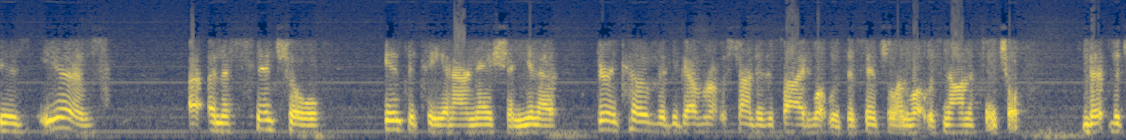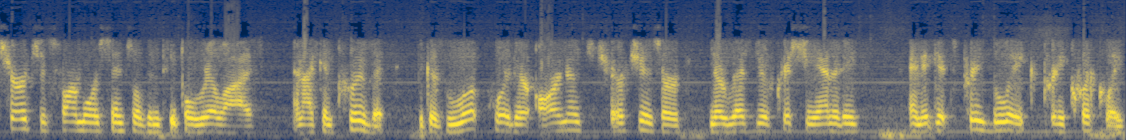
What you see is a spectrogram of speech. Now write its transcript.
is is an essential entity in our nation. You know, during COVID, the government was trying to decide what was essential and what was non-essential. The, the church is far more essential than people realize, and I can prove it because look where there are no churches or no residue of Christianity, and it gets pretty bleak pretty quickly.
